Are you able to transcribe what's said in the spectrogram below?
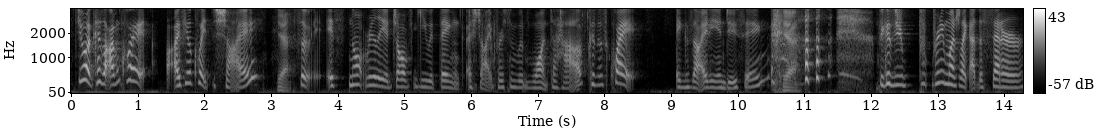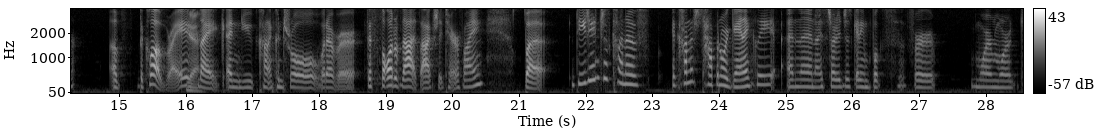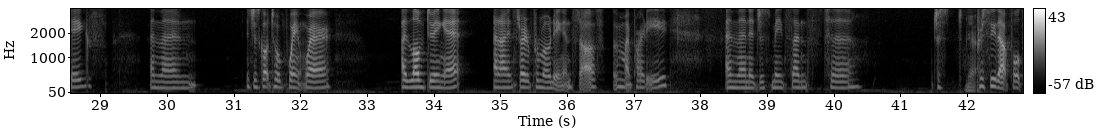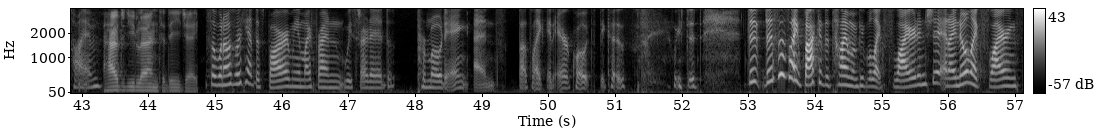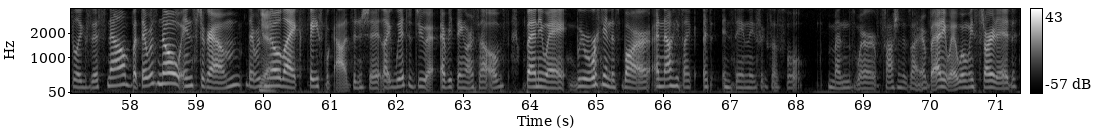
do you know what? Because I'm quite, I feel quite shy. Yeah. So it's not really a job you would think a shy person would want to have because it's quite anxiety inducing Yeah. because you're p- pretty much like at the center of the club, right? Yeah. Like, and you kind of control whatever. The thought of that is actually terrifying. But DJing just kind of, it kind of just happened organically. And then I started just getting booked for more and more gigs. And then it just got to a point where I loved doing it. And I started promoting and stuff in my party. And then it just made sense to just Yeah. pursue that full time. How did you learn to DJ? So when I was working at this bar, me and my friend we started promoting, and that's like in air quotes because we did. Th- this was like back at the time when people like flyered and shit, and I know like flyering still exists now, but there was no Instagram, there was Yeah. no like Facebook ads and shit. Like we had to do everything ourselves. But anyway, we were working in this bar, and now he's like an insanely successful menswear fashion designer. But anyway, when we started,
